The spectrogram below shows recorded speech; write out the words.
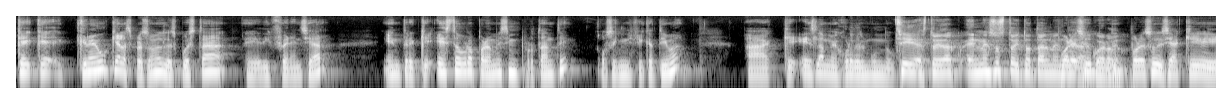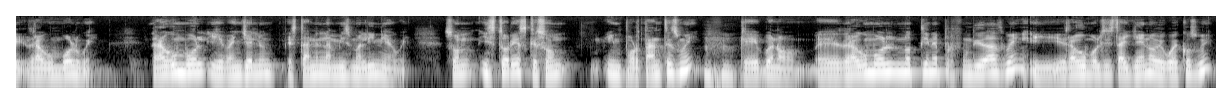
que, que creo que a las personas les cuesta eh, diferenciar entre que esta obra para mí es importante o significativa a que es la mejor del mundo. Sí, estoy de en eso estoy totalmente por eso, de acuerdo. Por eso decía que Dragon Ball, güey. Dragon Ball y Evangelion están en la misma línea, güey. Son historias que son importantes, güey. Que, bueno, eh, Dragon Ball no tiene profundidad, güey. Y Dragon Ball sí está lleno de huecos, güey.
